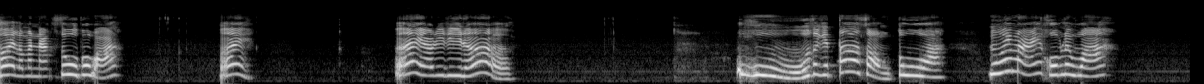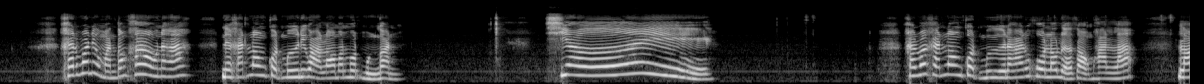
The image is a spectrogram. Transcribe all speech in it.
เฮ้ยแล้วมันนักสู้ปะวะ เฮ้ย เฮ้ย เอาดีๆเด้อ โอ้โหสเก็ตเตอร์สองตัวนุ้ยมาให้ครบเลยวะ แคทว่าเดี๋ยวมันต้องเข้านะคะ เดี๋ยวแคทลองกดมือดีกว่า รอมันหมดหมุนก่อน เชยแคทว่าแคทลองกดมือนะคะ ทุกคน เราเหลือสองพันละ เรา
